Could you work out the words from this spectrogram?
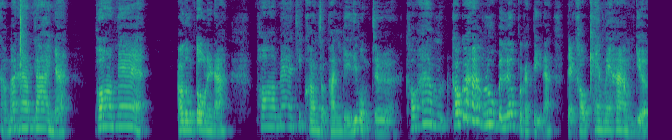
สามารถห้ามได้นะ พ่อแม่เอาตรงๆเลยนะ พ่อแม่ที่ความสัมพันธ์ดีที่ผมเจอเขาห้ามเขาก็ห้ามลูกเป็นเรื่องปกตินะ แต่เขาแค่ไม่ห้ามเยอะ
